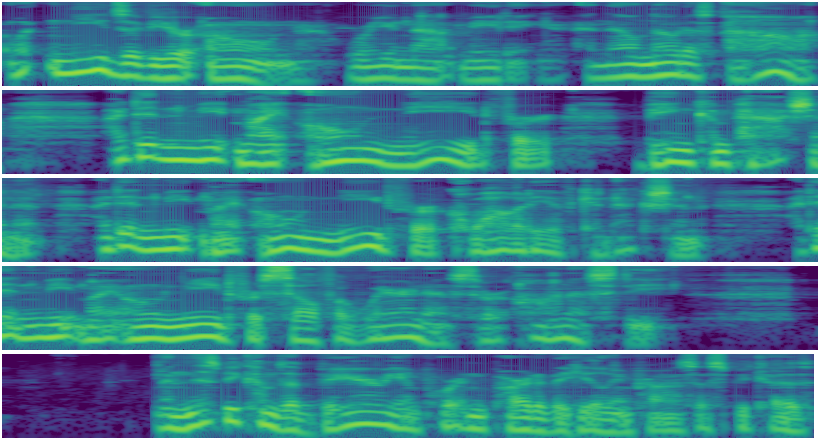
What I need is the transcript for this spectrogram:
what needs of your own were you not meeting? And they'll notice, oh, I didn't meet my own need for being compassionate. I didn't meet my own need for a quality of connection. I didn't meet my own need for self awareness or honesty. And this becomes a very important part of the healing process because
